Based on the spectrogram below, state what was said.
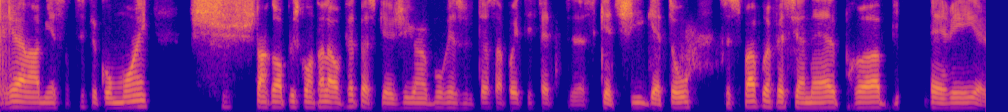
vraiment bien sorti. Fait qu'au moins, je suis encore plus content d'avoir fait parce que j'ai eu un beau résultat. Ça n'a pas été fait sketchy, ghetto. C'est super professionnel, propre, bien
